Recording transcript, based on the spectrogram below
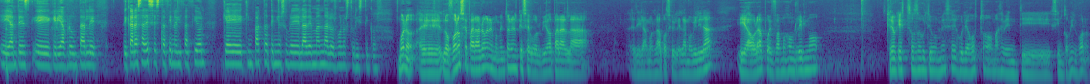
Eh, antes eh, quería preguntarle, de cara a esa desestacionalización, ¿qué, ¿qué, impacto ha tenido sobre la demanda los bonos turísticos? Bueno, los bonos se pararon en el momento en el que se volvió a parar la, digamos, la posibilidad, la movilidad y ahora pues vamos a un ritmo Creo que estos dos últimos meses, julio-agosto, más de 25.000 bonos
